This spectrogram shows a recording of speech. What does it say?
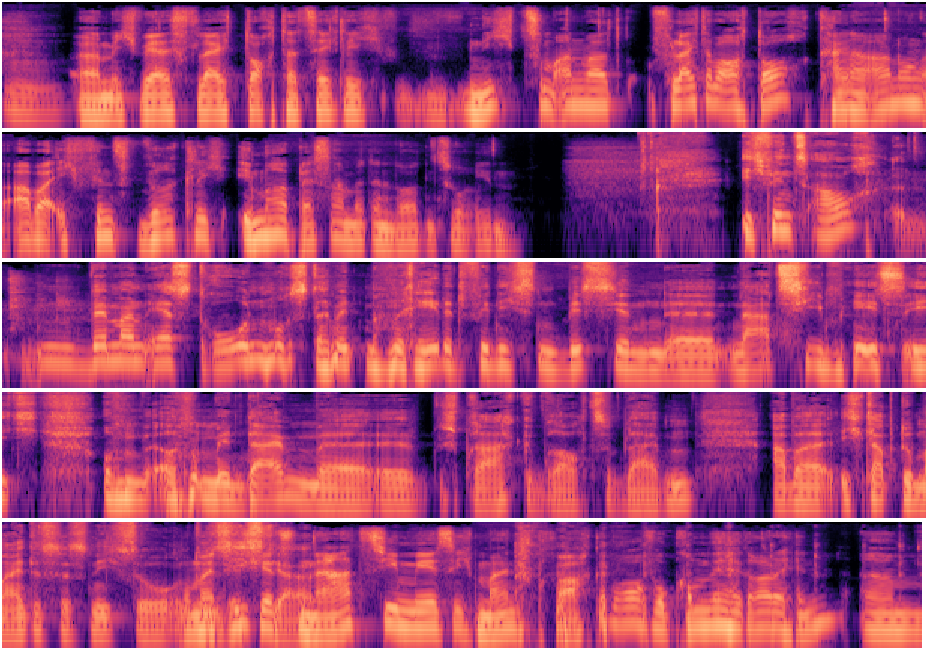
mhm. ähm, ich wäre vielleicht doch tatsächlich nicht zum Anwalt, vielleicht aber auch doch, keine Ahnung, aber ich finde es wirklich immer besser, mit den Leuten zu reden. Ich finde es auch, wenn man erst drohen muss, damit man redet, finde ich es ein bisschen äh, Nazi-mäßig, um, um in deinem äh, Sprachgebrauch zu bleiben. Aber ich glaube, du meintest es nicht so. Und Moment, ist jetzt ja, Nazi-mäßig mein Sprachgebrauch? Wo kommen wir hier gerade hin? Ähm,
